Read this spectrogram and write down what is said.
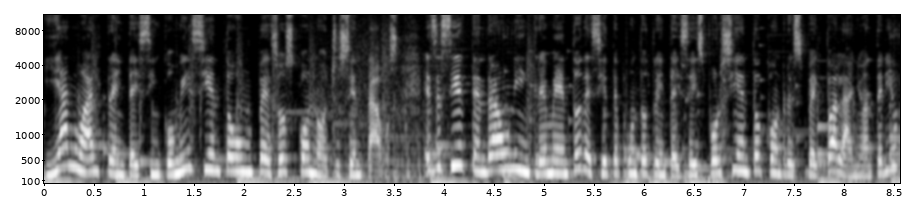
y anual 35.101 pesos con 8 centavos. Es decir, tendrá un incremento de 7.36% con respecto al año anterior.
